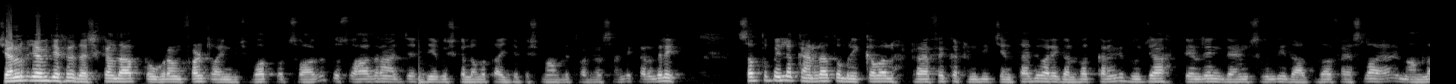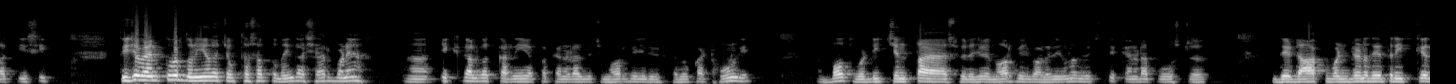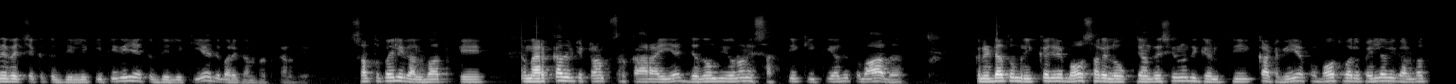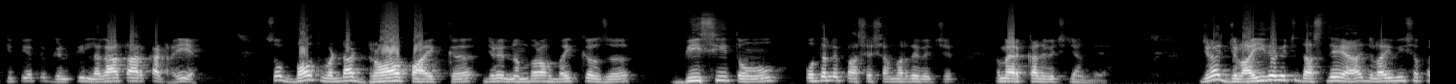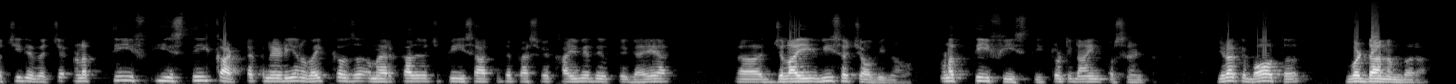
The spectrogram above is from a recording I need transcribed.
Channel Punjabi ਦੇਖ ਰਹੇ ਦਰਸ਼ਕਾਂ ਦਾ ਪ੍ਰੋਗਰਾਮ ਫਰੰਟ ਲਾਈਨ ਵਿੱਚ ਬਹੁਤ-ਬਹੁਤ ਸਵਾਗਤ। ਦੋਸਤੋ ਹਾਜ਼ਰ ਹਾਂ ਅੱਜ ਦੀਆਂ ਕੁਝ ਗੱਲਾਂ ਬਾਤਾਂ, ਅੱਜ ਦੇ ਕੁਝ ਮਾਮਲੇ ਤੁਹਾਡੇ ਨਾਲ ਸਾਂਝੇ ਕਰਨ ਦੇ ਲਈ। ਸਭ ਤੋਂ ਪਹਿਲਾਂ ਕੈਨੇਡਾ ਤੋਂ ਅਮਰੀਕਾ ਵੱਲ ਟ੍ਰੈਫਿਕ ਘਟਣ ਦੀ ਚਿੰਤਾ ਇਹਦੇ ਬਾਰੇ ਗੱਲਬਾਤ ਕਰਾਂਗੇ। ਦੂਜਾ ਟੇਲਰਿੰਗ ਡੈਮ ਸੰਬੰਧੀ ਅਦਾਲਤ ਦਾ ਫੈਸਲਾ ਆਇਆ। ਇਹ ਮਾਮਲਾ ਕੀ ਸੀ? ਤੀਜਾ ਵੈਨਕੂਵਰ ਦੁਨੀਆ ਦਾ ਚੌਥਾ ਸਭ ਤੋਂ ਮਹਿੰਗਾ ਸ਼ਹਿਰ ਬਣਿਆ। ਇੱਕ ਗੱਲਬਾਤ ਕਰਨੀ ਹੈ, ਆਪਾਂ ਕੈਨੇਡਾ ਦੇ ਵਿੱਚ ਮਾਰਗੇਜ ਰੇਟ ਕਦੋਂ ਘੱਟ ਹੋਣਗੇ? ਬਹੁਤ ਵੱਡੀ ਚਿੰਤਾ ਹੈ ਇਸ ਵੇਲੇ ਜਿਹੜੇ ਮਾਰਗੇਜ ਵਾਲੇ ਨੇ ਉਹਨਾਂ ਦੇ ਵਿੱਚ ਤੇ ਕੈਨੇਡਾ ਪੋਸਟ ਦੇ ਡਾਕ ਵੰਡਣ ਦੇ ਤਰੀਕੇ ਦੇ ਵਿੱਚ ਇੱਕ ਤਬਦੀਲੀ ਕੀਤੀ ਗਈ ਹੈ। ਇਹ ਤਬਦੀਲੀ ਕੀ ਹੈ? ਇਹਦੇ ਬਾਰੇ ਗੱਲਬਾਤ ਕਰਦੇ ਹਾਂ। ਸਭ ਤੋਂ ਪਹਿਲੀ ਗੱਲਬਾਤ ਕਿ ਅਮਰੀਕਾ ਦੇ ਵਿੱਚ ਟਰੰਪ ਸਰਕਾਰ ਆਈ ਹੈ। ਜਦੋਂ ਦੀ ਉਹਨਾਂ ਨੇ ਸਖਤੀ ਕੀਤੀ ਉਹਦੇ ਤੋਂ ਬਾਅਦ ਕੈਨੇਡਾ ਤੋਂ ਅਮਰੀਕਾ ਜਿਹੜੇ ਬਹੁਤ ਸਾਰੇ ਲੋਕ ਜਾਂਦੇ ਸੀ, ਉਹਨਾਂ ਦੀ ਗਿਣਤੀ ਘਟ ਗਈ ਹੈ। ਆਪਾਂ ਬਹੁਤ ਵਾਰੀ ਪਹਿਲਾਂ ਵੀ ਗੱਲਬਾਤ ਕੀਤੀ ਹੈ ਤੇ ਗਿਣਤੀ ਲਗਾਤਾਰ ਘਟ ਰਹੀ ਹੈ। ਸੋ ਬਹੁਤ ਵੱਡਾ ਡ੍ਰੌਪ ਆ ਇੱਕ ਜਿਹੜੇ ਨੰਬਰ ਆਫ ਵਹੀਕਲਸ BC ਤੋਂ ਉਧਰਲੇ ਪਾਸੇ ਸਮਰ ਦੇ ਵਿੱਚ ਅਮਰੀਕਾ ਦੇ ਵਿੱਚ ਜਾਂਦੇ ਆ। ਜਿਹੜਾ ਜੁਲਾਈ ਦੇ ਵਿੱਚ ਦੱਸਦੇ ਆ, ਜੁਲਾਈ 2025 ਦੇ ਵਿੱਚ 29 ਫੀਸਦੀ ਘੱਟ ਕੈਨੇਡੀਅਨ ਵਹੀਕਲਸ ਅਮਰੀਕਾ ਦੇ ਵਿੱਚ ਪੀਸ ਆਰਚ ਤੇ ਪੈਸੀਫਿਕ ਹਾਈਵੇ ਦੇ ਉੱਤੇ ਗਏ ਆ, ਅਹ ਜੁਲਾਈ 2024 ਨਾਲੋਂ 29 ਫੀਸਦੀ 29% ਜਿਹੜਾ ਕਿ ਬਹੁਤ ਵੱਡਾ ਨੰਬਰ ਆ।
